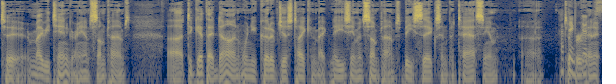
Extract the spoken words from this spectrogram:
to or maybe ten grand sometimes uh, to get that done when you could have just taken magnesium and sometimes B6 and potassium uh, to prevent it.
